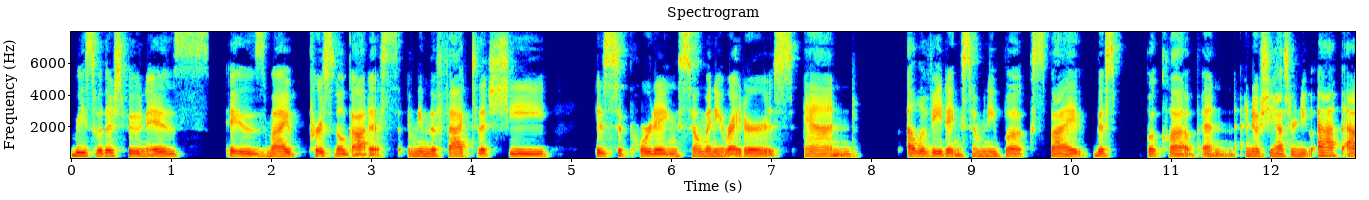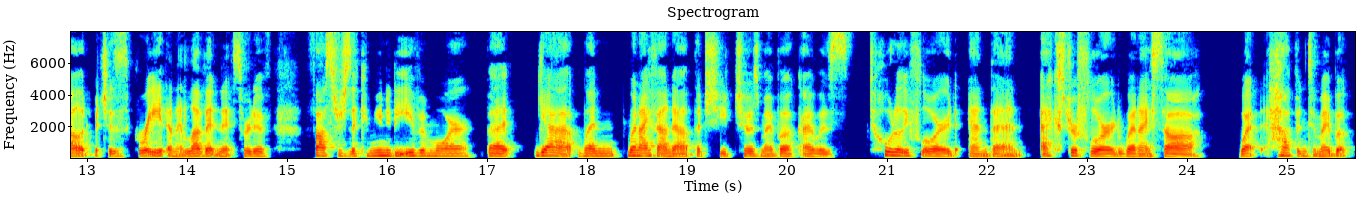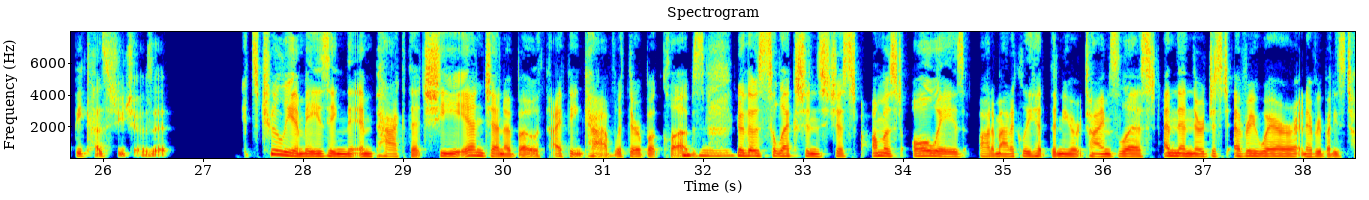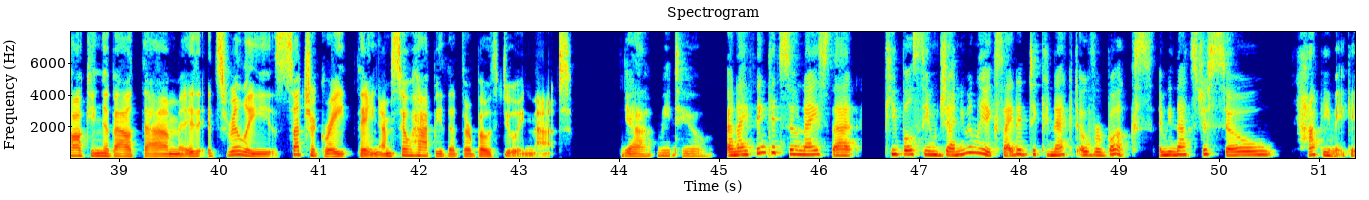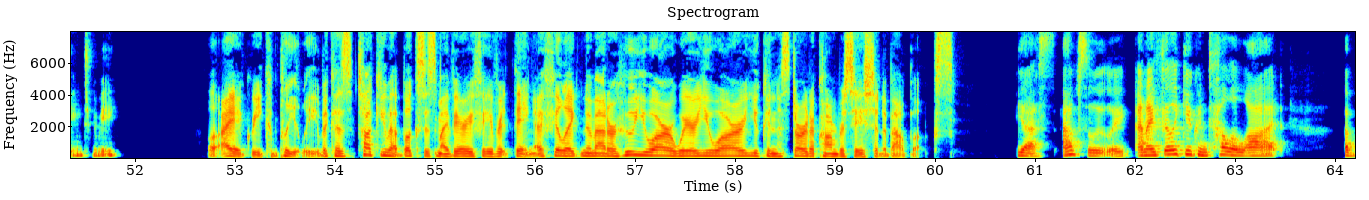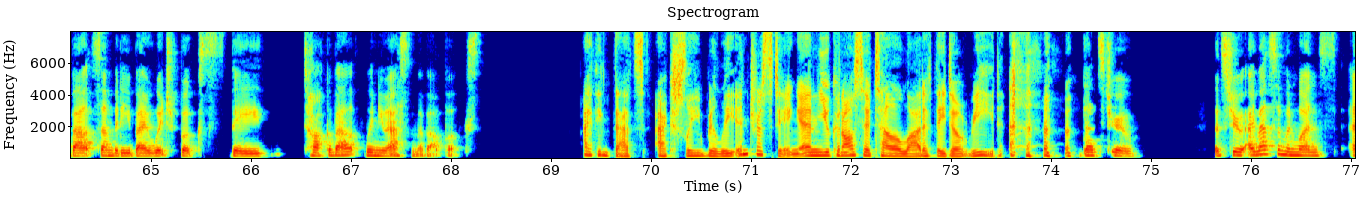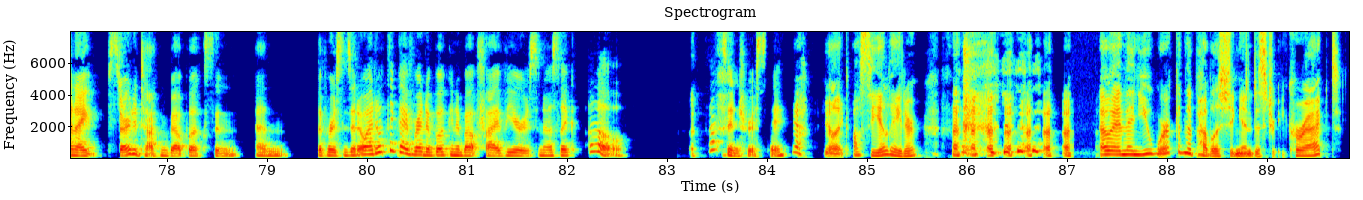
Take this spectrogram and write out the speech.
Reese Witherspoon is is my personal goddess. I mean, the fact that she is supporting so many writers and elevating so many books by this book club. And I know she has her new app out, which is great. And I love it. And it sort of fosters the community even more. But yeah, when when I found out that she chose my book, I was totally floored and then extra floored when I saw what happened to my book because she chose it it's truly amazing the impact that she and Jenna both, I think, have with their book clubs. Mm-hmm. You know, those selections just almost always automatically hit the New York Times list, and then they're just everywhere and everybody's talking about them. It, it's really such a great thing. I'm so happy that they're both doing that. Yeah, me too. And I think it's so nice that people seem genuinely excited to connect over books. I mean, that's just so happy making to me. Well, I agree completely because talking about books is my very favorite thing. I feel like no matter who you are or where you are, you can start a conversation about books. Yes, absolutely. And I feel like you can tell a lot about somebody by which books they talk about when you ask them about books. I think that's actually really interesting. And you can also tell a lot if they don't read. that's true. That's true. I met someone once and I started talking about books and and the person said, "Oh, I don't think I've read a book in about 5 years." And I was like, "Oh, that's interesting. yeah. You're like, I'll see you later. oh, and then you work in the publishing industry, correct?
